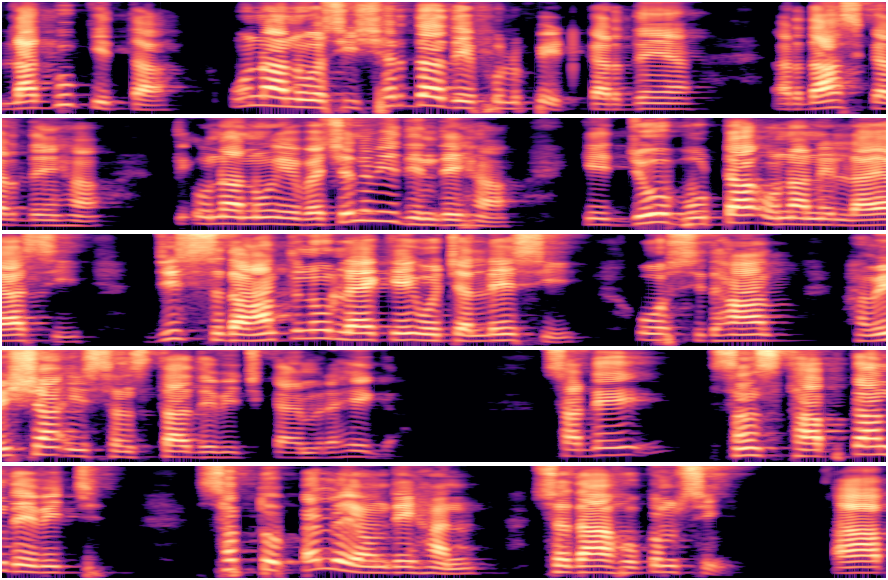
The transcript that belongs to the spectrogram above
ਲਾਗੂ ਕੀਤਾ, ਉਹਨਾਂ ਨੂੰ ਅਸੀਂ ਸ਼ਰਧਾ ਦੇ ਫੁੱਲ ਭੇਟ ਕਰਦੇ ਹਾਂ, ਅਰਦਾਸ ਕਰਦੇ ਹਾਂ ਤੇ ਉਹਨਾਂ ਨੂੰ ਇਹ ਵਚਨ ਵੀ ਦਿੰਦੇ ਹਾਂ ਕਿ ਜੋ ਬੂਟਾ ਉਹਨਾਂ ਨੇ ਲਾਇਆ ਸੀ, ਜਿਸ ਸਿਧਾਂਤ ਨੂੰ ਲੈ ਕੇ ਉਹ ਚੱਲੇ ਸੀ, ਉਹ ਸਿਧਾਂਤ ਹਮੇਸ਼ਾ ਇਸ ਸੰਸਥਾ ਦੇ ਵਿੱਚ ਕਾਇਮ ਰਹੇਗਾ। ਸਾਡੇ ਸੰਸਥਾਪਕਾਂ ਦੇ ਵਿੱਚ ਸਭ ਤੋਂ ਪਹਿਲੇ ਆਉਂਦੇ ਹਨ ਸਰਦਾਰ ਹੁਕਮ ਸਿੰਘ। ਆਪ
